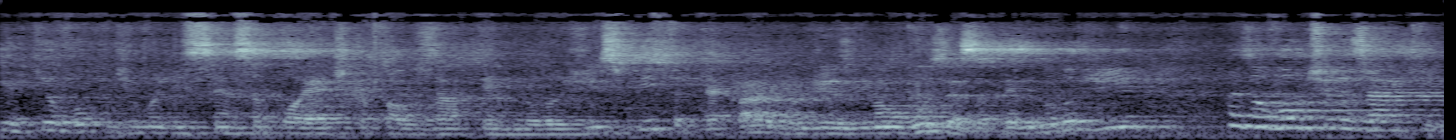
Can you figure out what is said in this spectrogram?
E aqui eu vou pedir uma licença poética para usar a terminologia espírita, porque é claro, o budismo não usa essa terminologia, mas eu vou utilizar aqui.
